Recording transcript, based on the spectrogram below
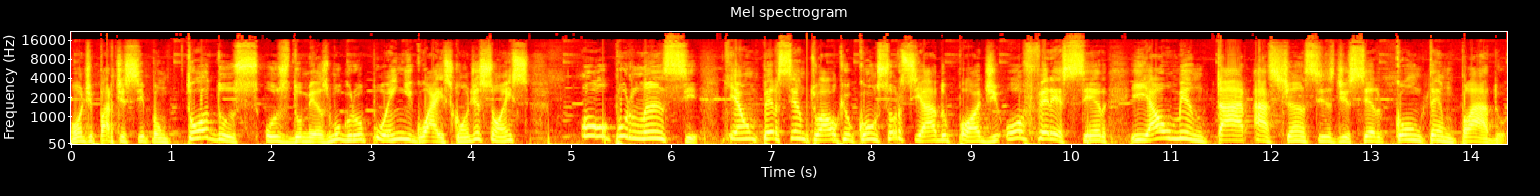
onde participam todos os do mesmo grupo em iguais condições, ou por lance, que é um percentual que o consorciado pode oferecer e aumentar as chances de ser contemplado.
